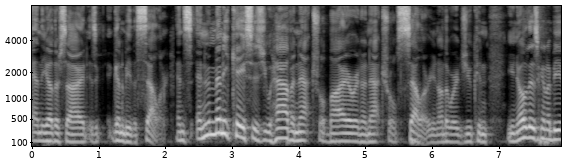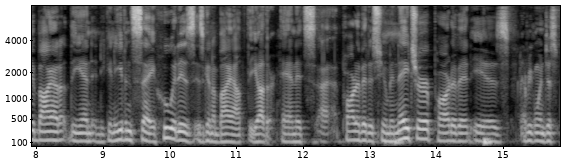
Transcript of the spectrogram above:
and the other side is going to be the seller. And, and in many cases, you have a natural buyer and a natural seller. In other words, you can you know there's going to be a buyout at the end, and you can even say who it is is going to buy out the other. And it's uh, part of it is human nature, part of it is everyone just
